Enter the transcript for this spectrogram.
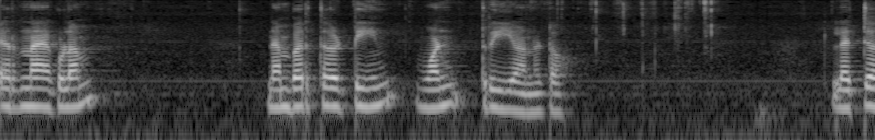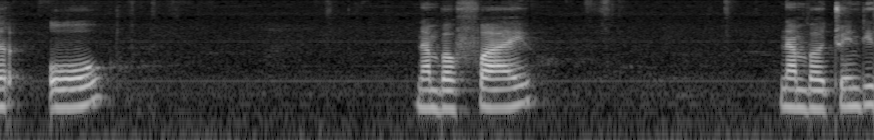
Ernakulam. Number thirteen one three ആണ് കേട്ടോ letter O number five number twenty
